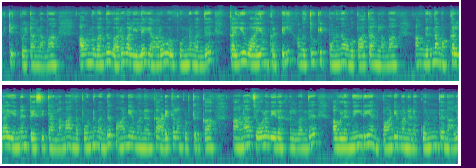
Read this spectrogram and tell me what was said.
விட்டுட்டு போயிட்டாங்களாமா? அவங்க வந்து வர வழியில் யாரோ ஒரு பொண்ணு வந்து கையும் வாயும் கட்டி அங்கே தூக்கிட்டு போனதை அவங்க பார்த்தாங்களாமா? அங்கே இருந்த மக்கள்லாம் என்னன்னு பேசிட்டாங்களாமா? அந்த பொண்ணு வந்து பாண்டிய மன்னனுக்கு அடைக்கலம் கொடுத்துருக்கா. ஆனால் சோழ வீரர்கள் வந்து அவளை மீறி அந்த பாண்டிய மன்னனை கொன்னதுனால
